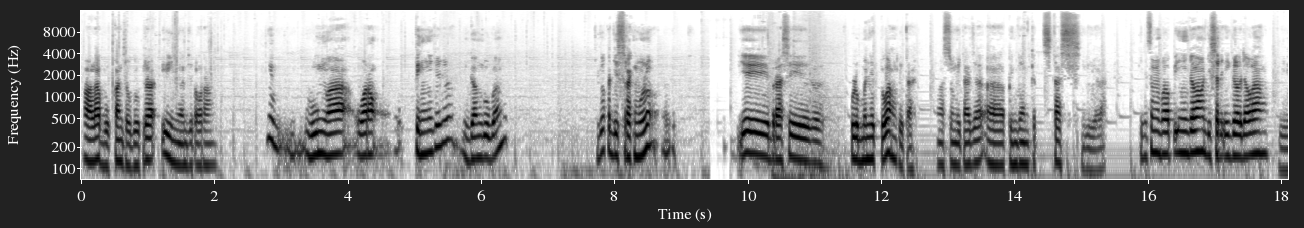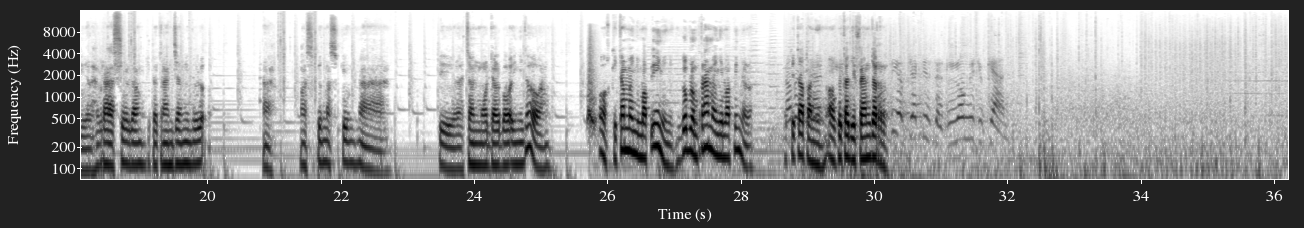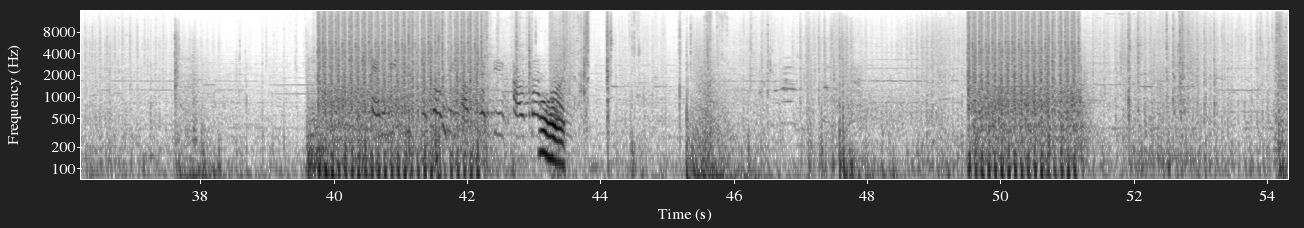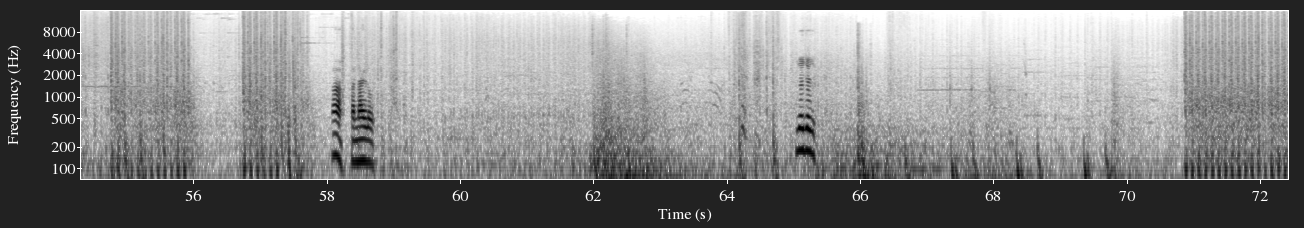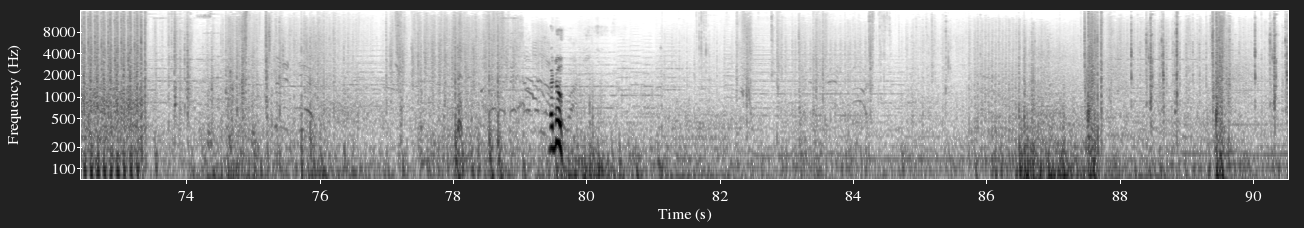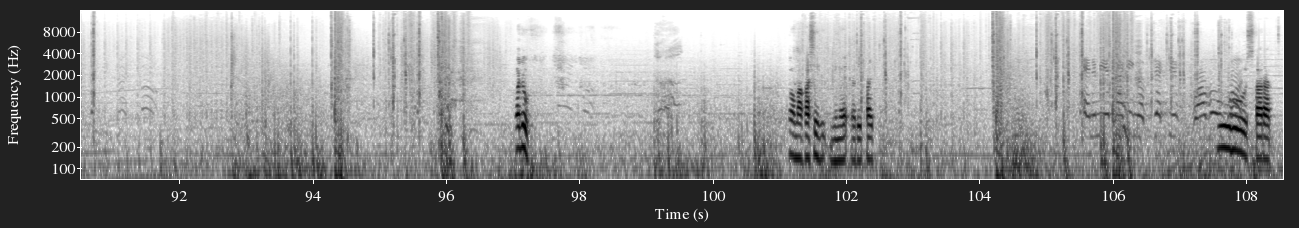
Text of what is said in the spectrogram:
Alah bukan tuh gue kira ini anjir orang. Ini bunga warna pink aja tuh ganggu banget. Gue ke mulu. Ye, berhasil. 10 menit doang kita. Langsung kita aja uh, pindahan ke stas. Gila. Kita cuma bawa ini doang, di eagle doang. Gila, berhasil dong. Kita teranjangin dulu. Nah, masukin, masukin. Nah, gila, cuman modal bawa ini doang. Oh, kita main di map ini nih. Gue belum pernah main di map ini loh. Kita apa nih? Oh, kita defender. Ooh. À, thằng này rồi. Vô vô vô. Aduh. Waduh. Oh, makasih ini revive. Enemy attacking objective Bravo Uh, 1. sekarat.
